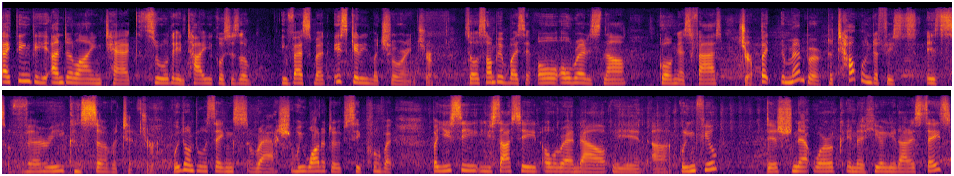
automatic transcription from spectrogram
I think the underlying tech through the entire ecosystem investment is getting maturing. Sure. So some people might say, oh, already it's not growing as fast. Sure. But remember, the telco industry is very conservative. Sure. We don't do things rash. We wanted to see proven. But you see, you start seeing O-RAN now in uh, Greenfield, Dish Network in the here in the United States,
